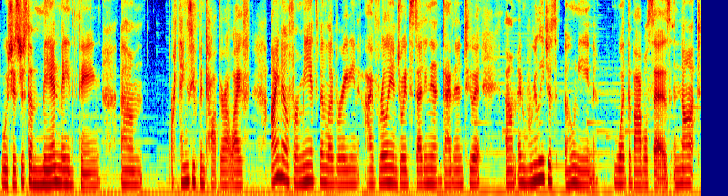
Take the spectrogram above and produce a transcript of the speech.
which is just a man made thing, um, or things you've been taught throughout life. I know for me, it's been liberating. I've really enjoyed studying it, diving into it, um, and really just owning what the Bible says and not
